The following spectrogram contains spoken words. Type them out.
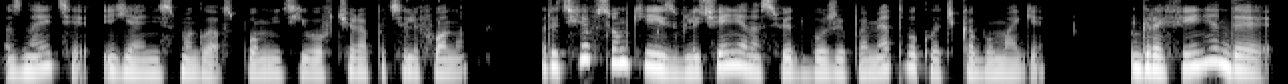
Знаете, я не смогла вспомнить его вчера по телефону. Рытье в сумке и извлечение на свет божий помятого клочка бумаги. Графиня де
